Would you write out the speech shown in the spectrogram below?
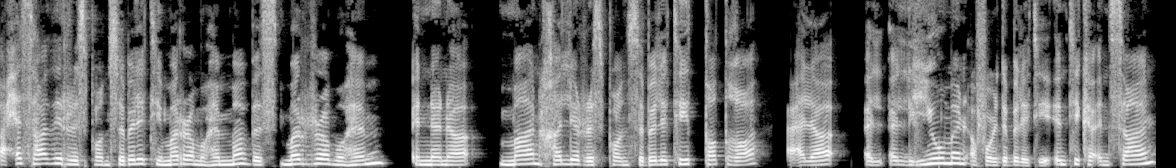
أحس هذه ال responsibility مرة مهمة بس مرة مهم إننا ما نخلي ال responsibility تطغى على ال human affordability أنت كإنسان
